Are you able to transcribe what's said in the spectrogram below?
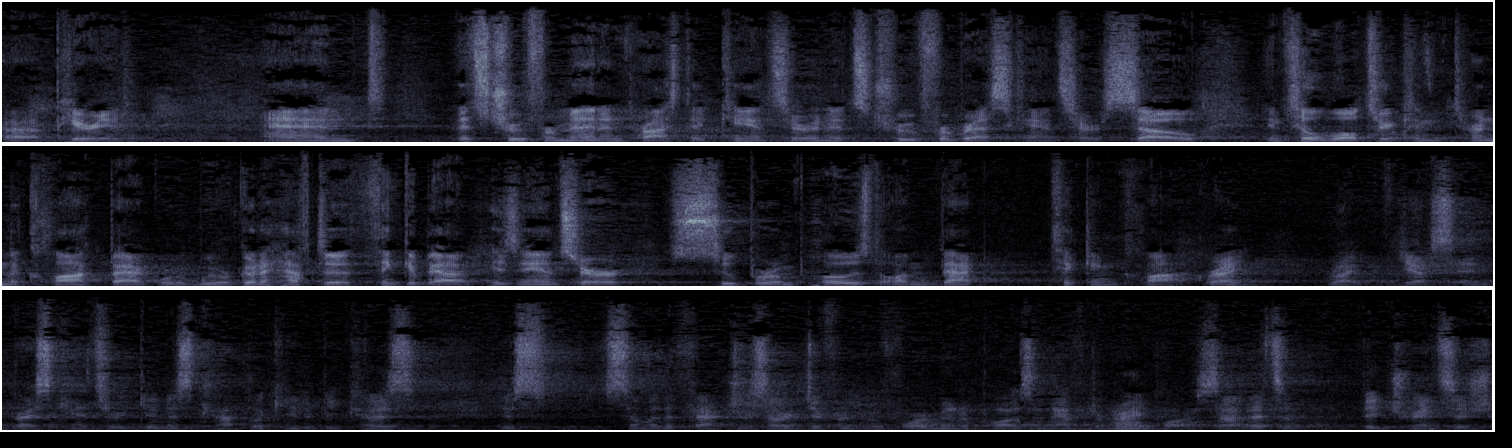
uh, period. And that's true for men in prostate cancer, and it's true for breast cancer. So until Walter can turn the clock back, we're, we're going to have to think about his answer superimposed on that ticking clock, right? Right, yes, and breast cancer again is complicated because this, some of the factors are different before menopause and after Right. menopause. Uh, that's a big transition.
